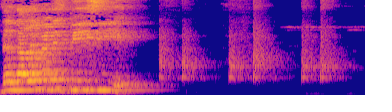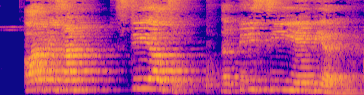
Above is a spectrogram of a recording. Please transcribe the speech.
Then the arrangement is B, C, A. the TCAB arrangement.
